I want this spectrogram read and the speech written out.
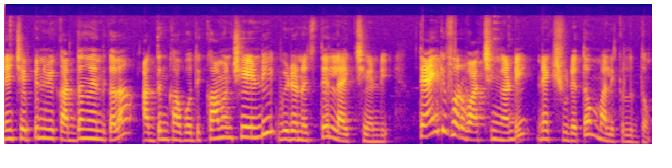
నేను చెప్పింది మీకు అర్థమైంది కదా? అర్థం కాకపోతే కామెంట్ చేయండి. వీడియో నచ్చితే లైక్ చేయండి. థ్యాంక్ యూ ఫర్ వాచింగ్ అండి. నెక్స్ట్ వీడియోతో మళ్ళీ కలుద్దాం.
